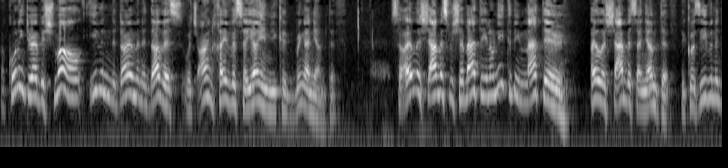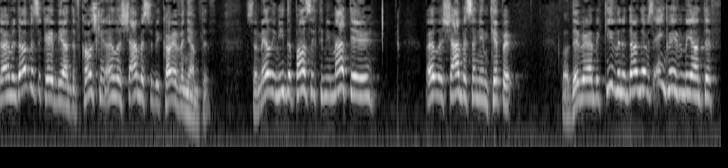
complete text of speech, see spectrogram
According to Rabbi Yishmael, even the Darim and the Davis, which aren't chayvus hayayim, you could bring on yamtiv. So Eila Shabbos v'Shabbat, you don't need to be matir Eila Shabbos on Yom Tiv, because even the Dharma Davis are Karev Yom Tiv. Koshkin Eila Shabbos would be Karev on Yom Tiv. So merely need the pasuk to be matir Eila Shabbos on Yom Kippur. Well, Devar Rabbi Akiva, the Dharma Davis ain't Karev Yom Tiv.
